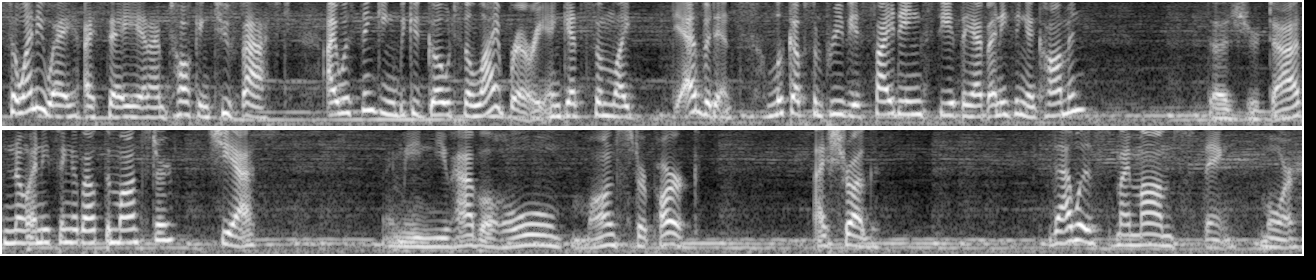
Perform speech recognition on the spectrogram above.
So, anyway, I say, and I'm talking too fast, I was thinking we could go to the library and get some, like, evidence, look up some previous sightings, see if they have anything in common. Does your dad know anything about the monster? She asks. I mean, you have a whole monster park. I shrug. That was my mom's thing, more.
